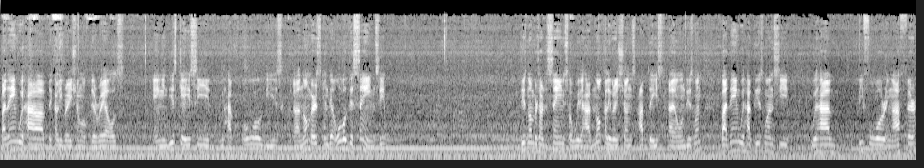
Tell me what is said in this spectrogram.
But then we have the calibration of the rails, and in this case, see, we have all these uh, numbers, and they're all the same. See these numbers are the same so we have no calibrations updates uh, on this one. But then we have this one see we have before and after.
